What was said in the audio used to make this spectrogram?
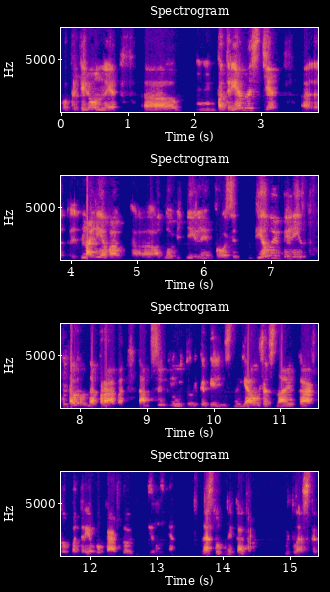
определенные э, потребности. Э, Налево э, одно виднее просит белую белизну, направо там цветную только белизну. Я уже знаю каждую потребу каждого відділення. Наступний кадр, ласка.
